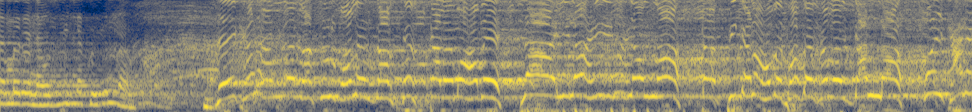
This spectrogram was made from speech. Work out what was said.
চিৎকার মেরে নাউজবিল্লা করবেন না? যেখানে আল্লাহ রাসূল বলেন, যার শেষ কালেমা হবে তার ঠিকানা হবে ফাতে ওইখানে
